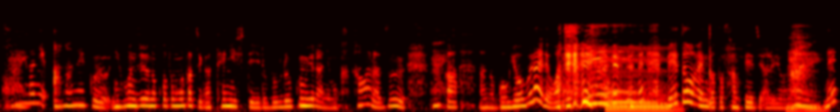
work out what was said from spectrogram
こんなにあまねく日本中の子どもたちが手にしているブルークミュラーにもかかわらずなんかあの5行ぐらいで終わってたりするんですよね。うんベートーベンだと3ページあるような、はい。ね、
